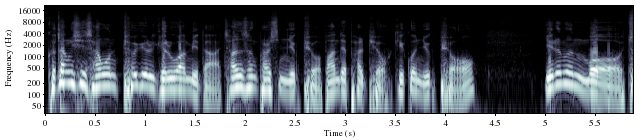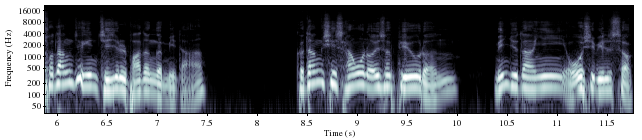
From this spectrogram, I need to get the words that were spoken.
그 당시 상원 표결 결과입니다. 찬성 86표, 반대 8표, 기권 6표. 이러면 뭐 초당적인 지지를 받은 겁니다. 그 당시 상원 의석 비율은 민주당이 51석,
